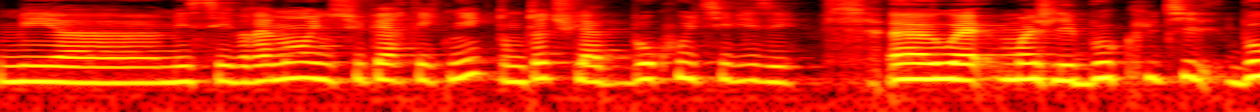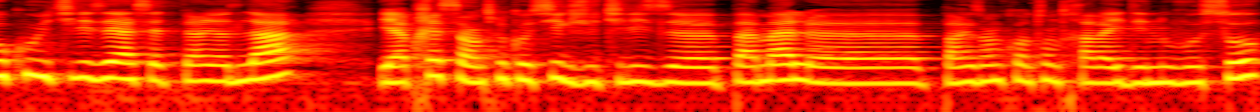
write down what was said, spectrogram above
Mais, euh, mais c'est vraiment une super technique, donc toi tu l'as beaucoup utilisé. Euh, ouais, moi je l'ai beaucoup, beaucoup utilisé à cette période-là. Et après c'est un truc aussi que j'utilise euh, pas mal, par exemple quand on travaille des nouveaux sauts.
